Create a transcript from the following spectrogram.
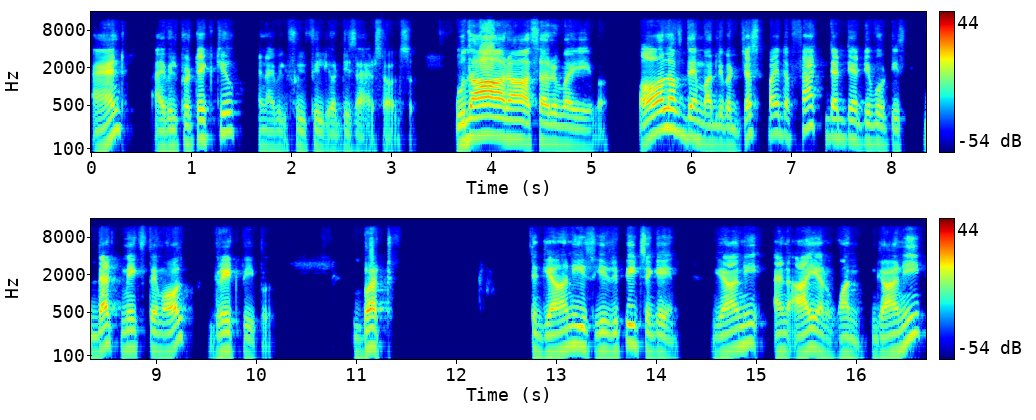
and I will protect you and I will fulfill your desires also. Udara sarvaeva. All of them are liberal just by the fact that they are devotees. That makes them all great people. But the Jnani is, he repeats again, Jnani and I are one. Jnani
